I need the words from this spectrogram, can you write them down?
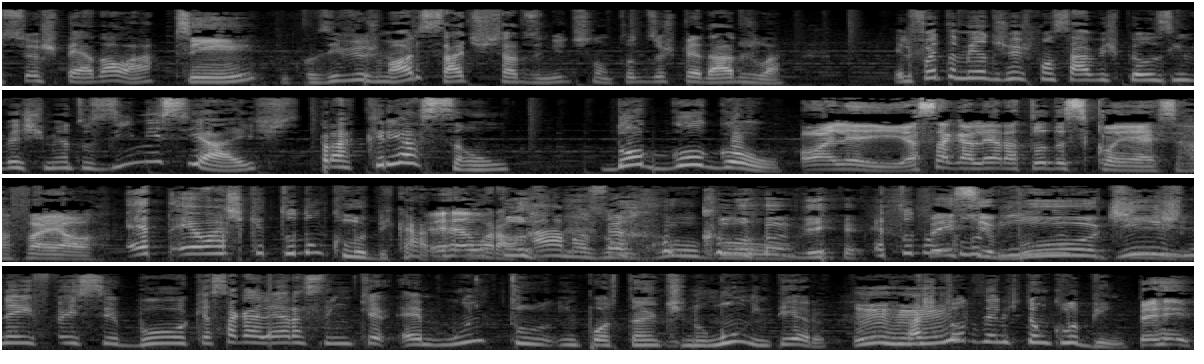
se hospeda lá. Sim. Inclusive, os maiores sites dos Estados Unidos estão todos hospedados lá. Ele foi também um dos responsáveis pelos investimentos iniciais para a criação do Google. Olha aí, essa galera toda se conhece, Rafael. É, eu acho que é tudo um clube, cara. É na um moral. clube. Amazon, É um Google. clube. É tudo um Facebook. clubinho, Disney, Facebook, essa galera assim que é muito importante no mundo inteiro. Uhum. Acho que todos eles têm um clubinho. Tem,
